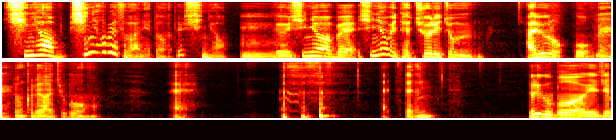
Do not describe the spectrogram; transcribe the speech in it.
신협 신협에서 많이 했던 것 같아요. 신협 음, 그 신협의 신협이 대출이 좀 자유롭고 네. 좀 그래가지고 예. 하여튼 그리고 뭐 이제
